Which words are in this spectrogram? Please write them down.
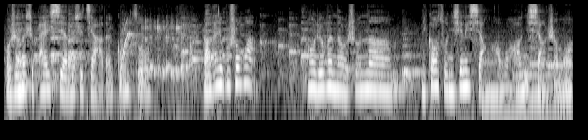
我说那是拍戏啊，那是假的工作。然后他就不说话，然后我就问他，我说那你告诉我你心里想好不好？你想什么？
